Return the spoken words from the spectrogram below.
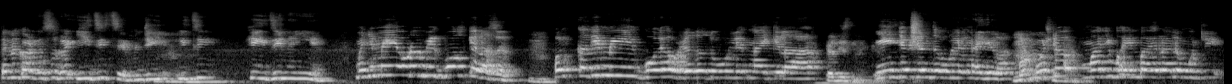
त्यांना कळतं सगळं इझीच आहे. म्हणजे. इझी हे इझी नाहीये. म्हणजे मी एवढं बिग बॉस केला सर हम्म. पण कधी मी गोळ्या औषधाचा उल्लेख नाही केला. कधीच नाही मी इंजेक्शनचा उल्लेख नाही केला. म्हणून गोष्ट माझी बहीण बाहेर आलं म्हटली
